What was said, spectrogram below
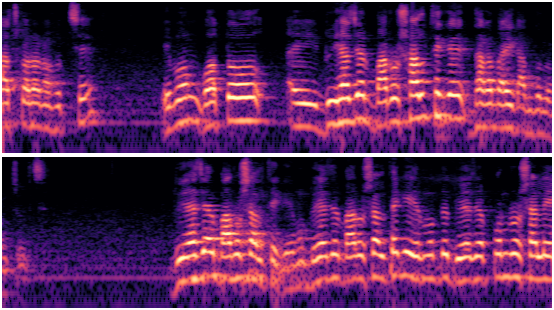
কাজ করানো হচ্ছে। এবং গত এই দুই হাজার বারো সাল থেকে ধারাবাহিক আন্দোলন চলছে। দুই হাজার বারো সাল থেকে এবং দুই হাজার বারো সাল থেকে এর মধ্যে দুই হাজার পনেরো সালে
